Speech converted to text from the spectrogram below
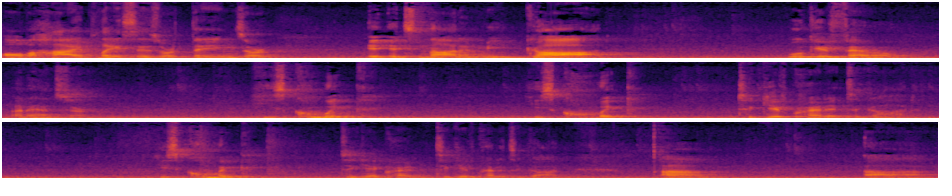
all the high places or things, or it, it's not in me. God will give Pharaoh an answer. He's quick. He's quick to give credit to God. He's quick to get credit to give credit to God. Um, uh,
